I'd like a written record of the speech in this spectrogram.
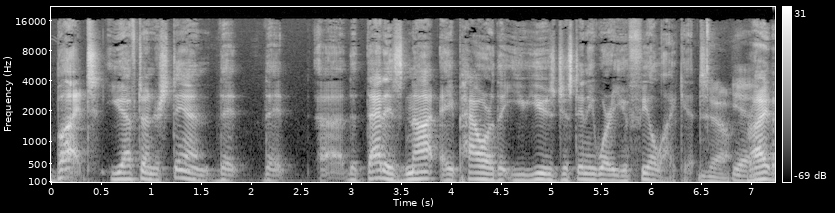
but you have to understand that that uh, that that is not a power that you use just anywhere you feel like it. Yeah. Yeah. Right.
